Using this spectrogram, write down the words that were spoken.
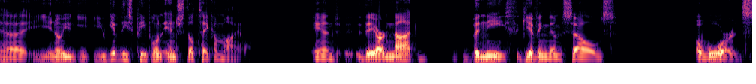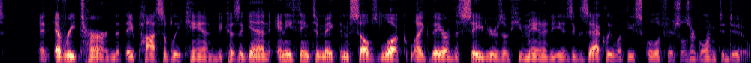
uh, you know, you you give these people an inch, they'll take a mile, and they are not beneath giving themselves awards at every turn that they possibly can. Because again, anything to make themselves look like they are the saviors of humanity is exactly what these school officials are going to do.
